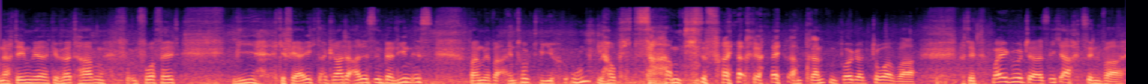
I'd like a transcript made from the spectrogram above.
Nachdem wir gehört haben im Vorfeld, wie gefährlich da gerade alles in Berlin ist, waren wir beeindruckt, wie unglaublich zahm diese Feierei am Brandenburger Tor war. Ich dachte, meine Güte, als ich 18 war,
